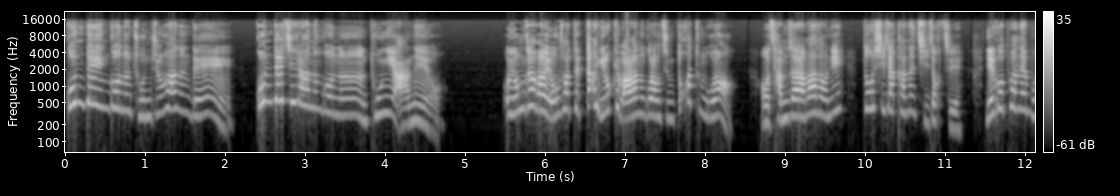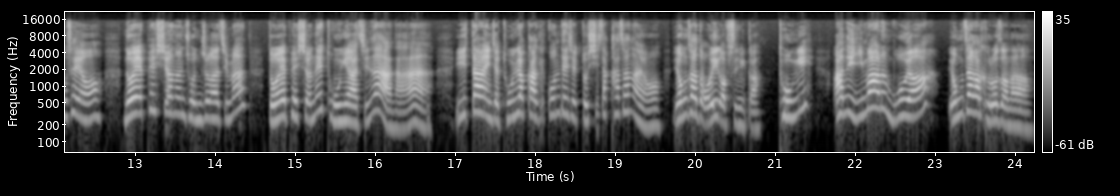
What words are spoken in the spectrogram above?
꼰대인 거는 존중하는데, 꼰대지라는 거는 동의 안 해요. 어, 영자가 영수한테 딱 이렇게 말하는 거랑 지금 똑같은 거야. 어, 잠잠하더니 또 시작하는 지적질. 예고편에 보세요. 너의 패션은 존중하지만 너의 패션에 동의하지는 않아. 이따 이제 돌려가게 꼰대질 또 시작하잖아요. 영자도 어이가 없으니까. 동의? 아니, 이 말은 뭐야? 영자가 그러잖아.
